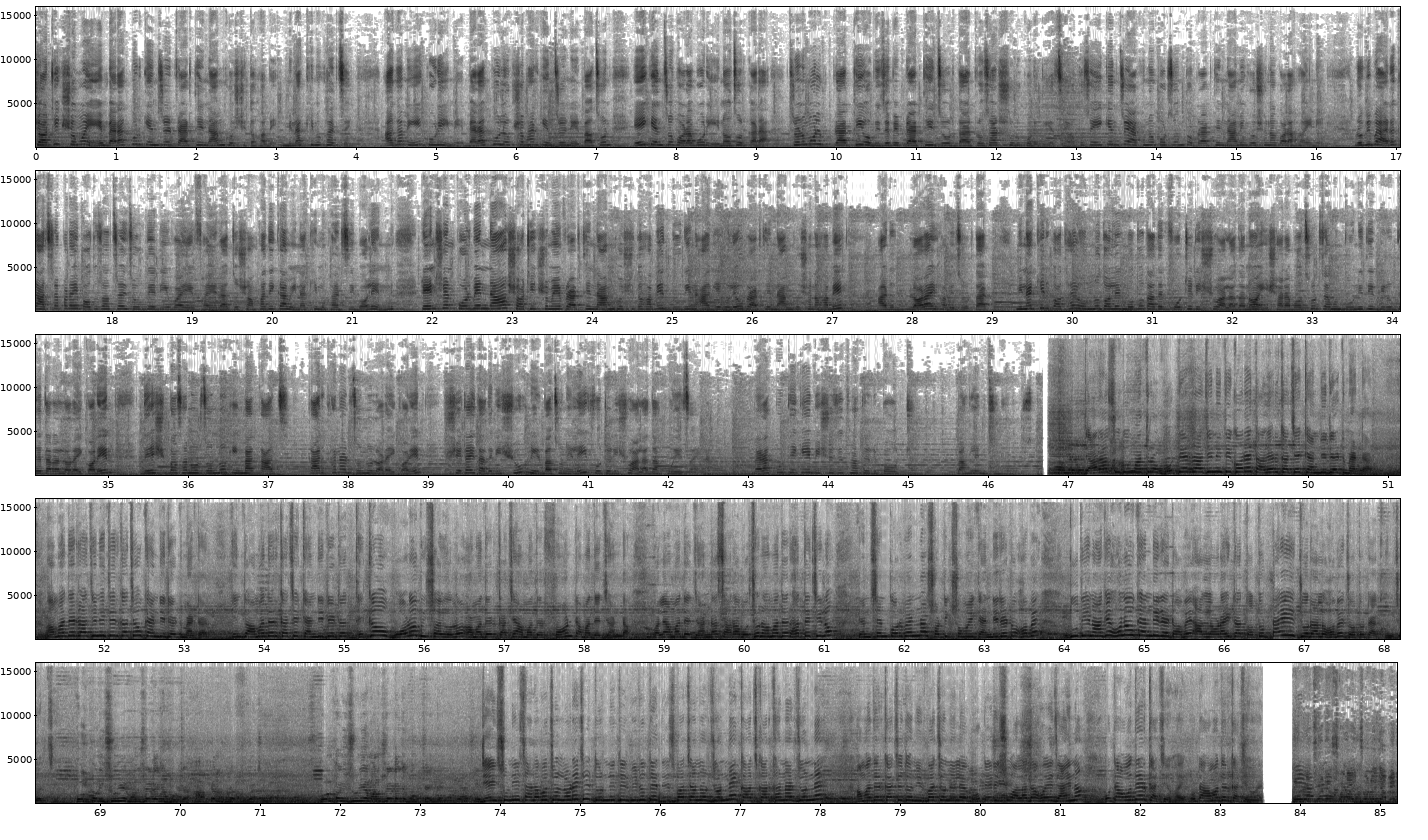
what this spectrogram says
সঠিক সময়ে ব্যারাকপুর কেন্দ্রের প্রার্থীর নাম ঘোষিত হবে। মীনাক্ষী মুখার্জি। আগামী কুড়ি মে, ব্যারাকপুর লোকসভার কেন্দ্রের নির্বাচন। এই কেন্দ্র বরাবরই নজর কাড়া তৃণমূল প্রার্থী ও বিজেপি প্রার্থী জোরদার প্রচার শুরু করে দিয়েছে। অথচ এই কেন্দ্রে এখনও পর্যন্ত প্রার্থীর নামই ঘোষণা করা হয়নি। রবিবার কাঁচরাপাড়ায় পদযাত্রায় যোগ দিয়ে ডিওয়াইএফআই এর রাজ্য সম্পাদিকা মীনাক্ষী মুখার্জি বলেন, টেনশন করবেন না, সঠিক সময়ে প্রার্থীর নাম ঘোষিত হবে। দুদিন আগে হলেও প্রার্থীর নাম ঘোষণা হবে আর লড়াই হবে জোরদার। মীনাক্ষীর কথায় অন্য দলের মতো তাদের ভোটের ইস্যু আলাদা নয়। সারা বছর যেমন দুর্নীতির বিরুদ্ধে তারা লড়াই করেন, দেশ বাঁচানোর জন্য কিংবা কাজ, কারখানার জন্য লড়াই করেন, সেটাই তাদের ইস্যু। নির্বাচন এলেই ভোটের ইস্যু আলাদা হয়ে যায় না। ব্যারাকপুর থেকে বিশ্বজিৎ নাথের রিপোর্ট, বাংলা যারা শুধুমাত্র ভোটের ক্যান্ডিডেট ম্যাটার আমাদের রাজনীতির কাছেও ক্যান্ডিডেট ম্যাটার কিন্তু আমাদের কাছে ক্যান্ডিডেটের থেকেও বড় বিষয় হলো আমাদের কাছে আমাদের ফ্রন্ট আমাদের ঝান্ডা। ফলে আমাদের ঝান্ডা সারা বছর আমাদের হাতে ছিল। টেনশন করবেন না সঠিক সময় ক্যান্ডিডেটও হবে। দুদিন আগে হলেও ক্যান্ডিডেট হবে। আর লড়াইটা ততটাই জোরালো হবে যতটা এখন চলছে। যে ইস্যু নিয়ে সারা বছর লড়েছি দুর্নীতির বিরুদ্ধে দেশ বাঁচানোর জন্যে কাজ কারখানার জন্যে আমাদের কাছে তো নির্বাচন এলে ভোটের ইস্যু আলাদা হয়ে যায় না, ওটা ওদের কাছে হয়, ওটা আমাদের কাছে হয়। সবাই চলে যাবেন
